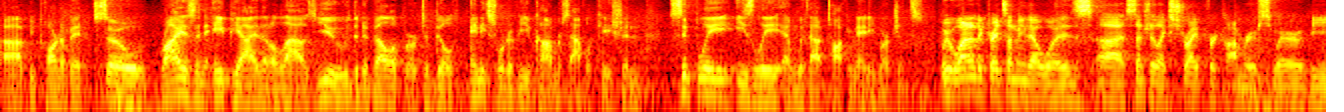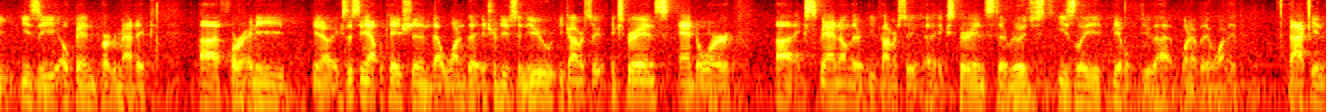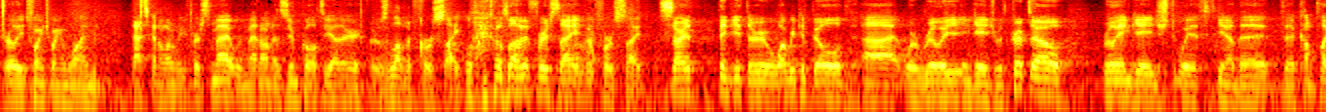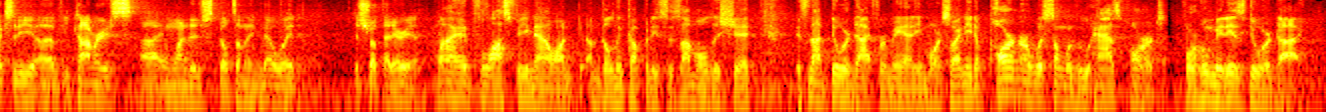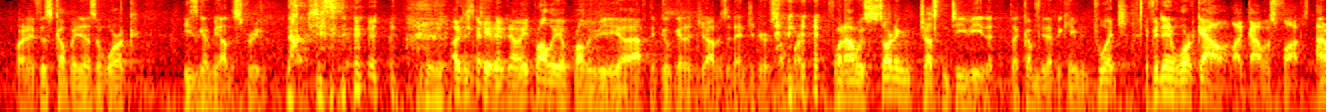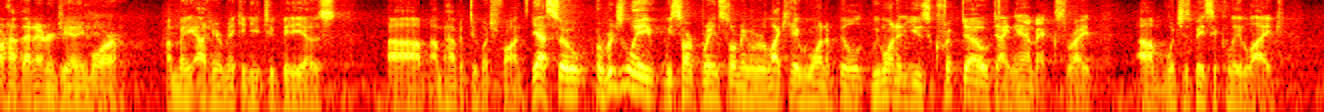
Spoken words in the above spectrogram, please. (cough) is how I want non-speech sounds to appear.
uh, be part of it. So Rye is an API that allows you, the developer, to build any sort of e-commerce application simply, easily, and without talking to any merchants. We wanted to create something that was uh, essentially like Stripe for commerce, where it would be easy, open, programmatic uh, for any you know existing application that wanted to introduce a new e-commerce experience and or uh, expand on their e-commerce uh, experience to really just easily be able to do that whenever they wanted. Back in early 2021, that's kind of when we first met. We met on a Zoom call together. It was love at first sight. (laughs) love at first sight. Love at first sight. Started thinking through what we could build. Uh, we're really engaged with crypto, really engaged with you know the the complexity of e-commerce, uh, and wanted to just build something that would disrupt that area. My philosophy now on, on building companies is I'm old as shit. It's not do or die for me anymore. So I need to partner with someone who has heart, for whom it is do or die. Right? If this company doesn't work, he's gonna be on the street. (laughs) (laughs) I'm just kidding. No, he probably he'll probably be uh, have to go get a job as an engineer somewhere. (laughs) when I was starting Justin TV, that the company that became in Twitch, if it didn't work out, like I was fucked. I don't have that energy anymore. I'm out here making YouTube videos. Um, I'm having too much fun. Yeah, so originally we start brainstorming. We were like, hey, we want to build, we wanted to use crypto dynamics, right? Um, which is basically like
